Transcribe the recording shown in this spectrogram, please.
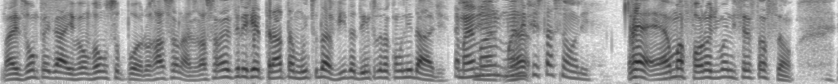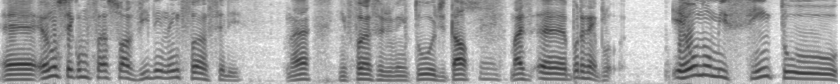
Mas vamos pegar aí, vamos, vamos supor, o Racionais. O Racionais ele retrata muito da vida dentro da comunidade. É mais uma né? manifestação ali. É, é uma forma de manifestação. É, eu não sei como foi a sua vida na infância ali, né? Infância, juventude e tal. Sim. Mas, é, por exemplo, eu não me sinto.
